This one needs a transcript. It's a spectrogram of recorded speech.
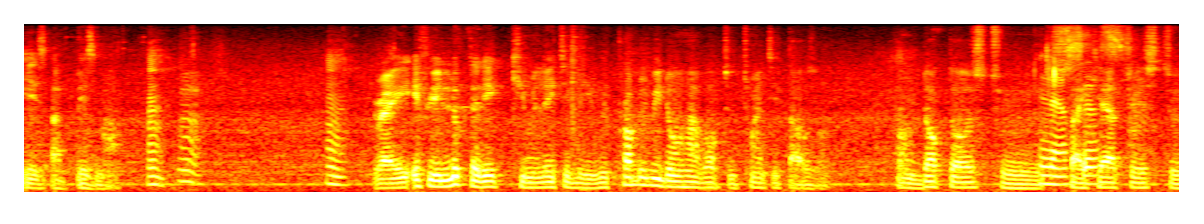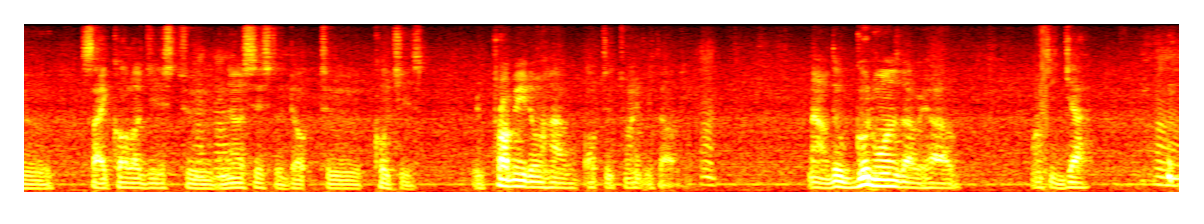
is abysmal. Mm. Mm. Mm. Right? If you looked at it cumulatively we probably don't have up to 20,000 from doctors to Nurses. psychiatrists to psychologists to mm-hmm. nurses to doc- to coaches we probably don't have up to 20,000 now the good ones that we have onto ja hmm.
